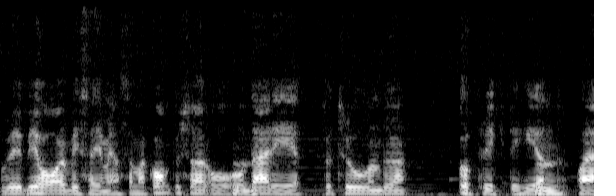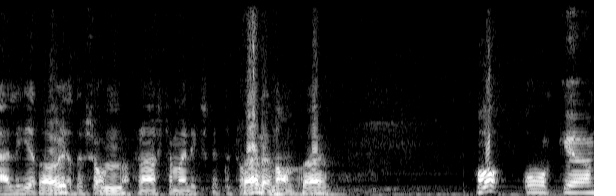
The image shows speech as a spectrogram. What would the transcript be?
vi, vi har vissa gemensamma kompisar och, och Mm. där är förtroende, uppriktighet Mm. och ärlighet Ja, hederssak. Mm. För annars kan man liksom inte prata Nej, med någon. Nej. Ja, och, eh,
